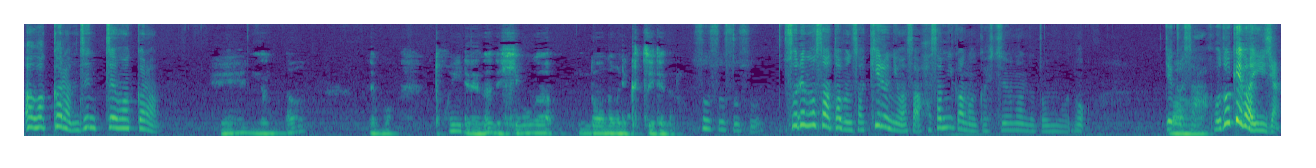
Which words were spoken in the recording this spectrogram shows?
あわからん。全然わからん。えー、なんだ？でもトイレでなんで紐がドアノブにくっついてんだろそうそうそうそうそれもさ多分さ切るにはさハサミかなんか必要なんだと思うの。っていうかさ、まあ。ほどけばいいじゃん。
